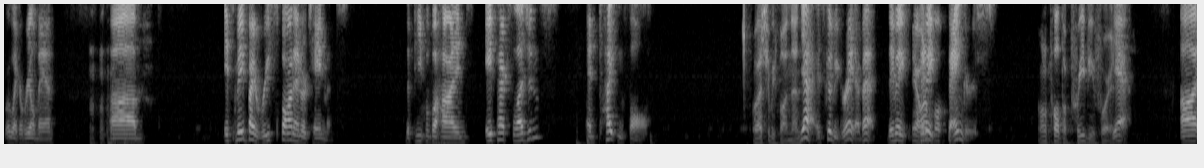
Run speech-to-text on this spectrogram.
like a real man. Um, it's made by Respawn Entertainment, the people behind Apex Legends and Titanfall. well, that should be fun then. Yeah, it's gonna be great. I bet they make Yeah, they make pull- bangers. I want to pull up a preview for it. Yeah. Uh,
